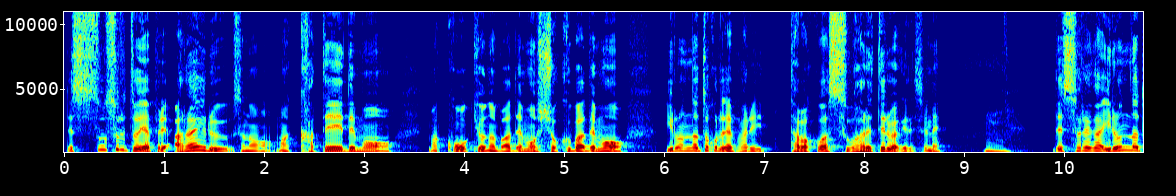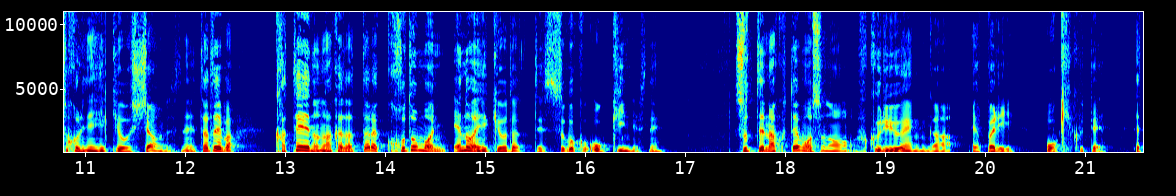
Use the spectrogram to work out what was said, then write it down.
でそうすると、やっぱりあらゆるその、まあ、家庭でも、まあ、公共の場でも職場でも、いろんなところでやっぱりタバコは吸われてるわけですよね。でそれがいろんなところに影響しちゃうんですね。例えば家庭の中だったら子供への影響だってすごく大きいんですね。吸ってなくてもその副流炎がやっぱり大きくてで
